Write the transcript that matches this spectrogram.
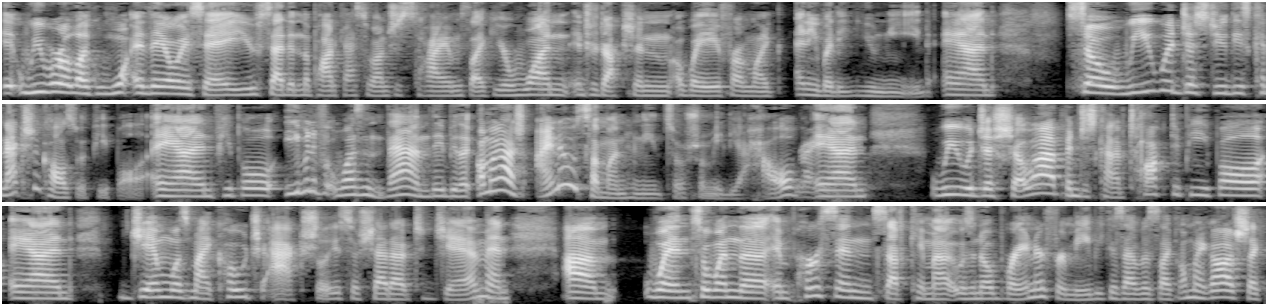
It, we were like they always say you said in the podcast a bunch of times like you're one introduction away from like anybody you need and so we would just do these connection calls with people, and people, even if it wasn't them, they'd be like, "Oh my gosh, I know someone who needs social media help," right. and we would just show up and just kind of talk to people. And Jim was my coach actually, so shout out to Jim. And um, when so when the in person stuff came out, it was a no brainer for me because I was like, "Oh my gosh!" Like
